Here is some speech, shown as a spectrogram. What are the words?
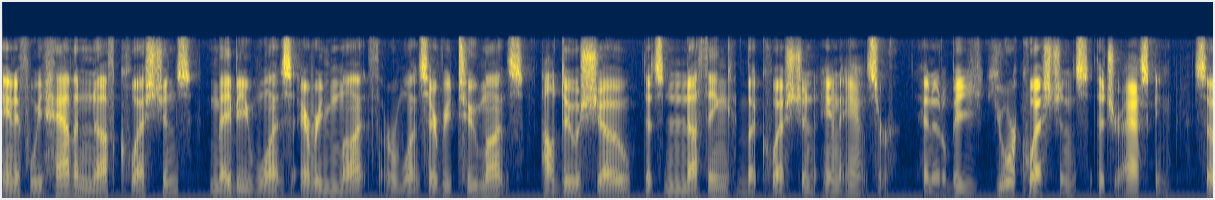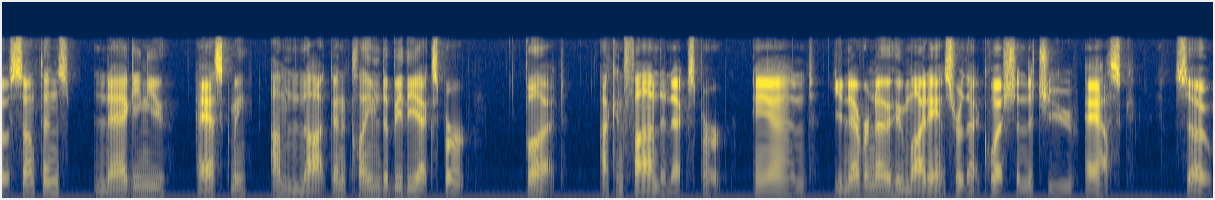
and if we have enough questions, maybe once every month or once every two months, I'll do a show that's nothing but question and answer. And it'll be your questions that you're asking. So if something's nagging you, ask me. I'm not going to claim to be the expert, but I can find an expert. And you never know who might answer that question that you ask. So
